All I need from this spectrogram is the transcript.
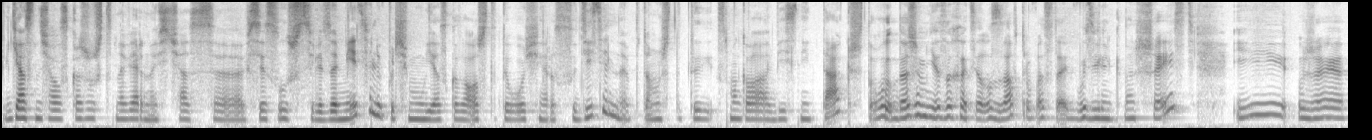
я сначала скажу, что, наверное, сейчас э, все слушатели заметили, почему я сказала, что ты очень рассудительная, потому что ты смогла объяснить так, что даже мне захотелось завтра поставить будильник на 6 и уже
